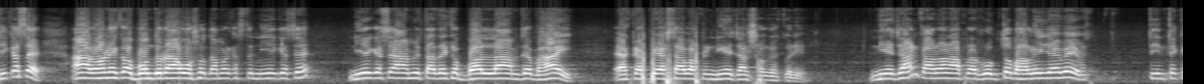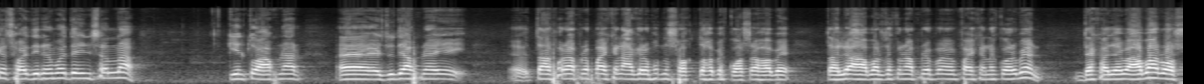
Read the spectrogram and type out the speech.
ঠিক আছে? আর অনেক বন্ধুরা ওষুধ আমার কাছে নিয়ে গেছে নিয়ে গেছে, আমি তাদেরকে বললাম যে, ভাই, একটা পেটসাপ আপনি নিয়ে যান সঙ্গে করে। নিয়ে যান, কারণ আপনার রোগ তো ভালোই যাবে। তিন থেকে ছয় দিনের মধ্যে ইনশাল্লাহ। কিন্তু আপনার যদি আপনার তারপর আপনার পায়খানা আগের মতন শক্ত হবে, কষা হবে, তাহলে আবার যখন আপনি পায়খানা করবেন, দেখা যাবে আবার রস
